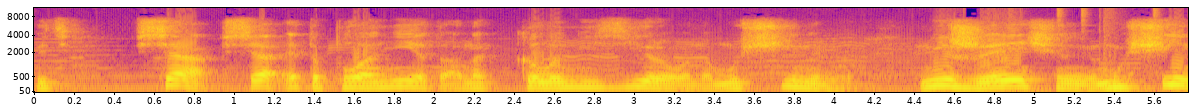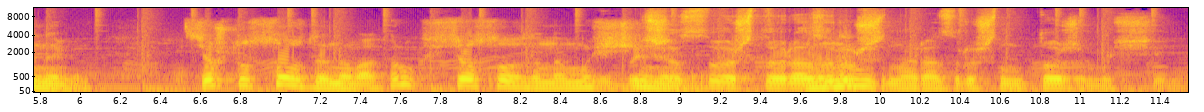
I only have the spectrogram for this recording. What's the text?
Ведь вся, вся эта планета, она колонизирована мужчинами, не женщинами, мужчинами. Все, что создано вокруг, все создано И мужчинами. большинство, что разрушено, разрушено тоже мужчинами.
